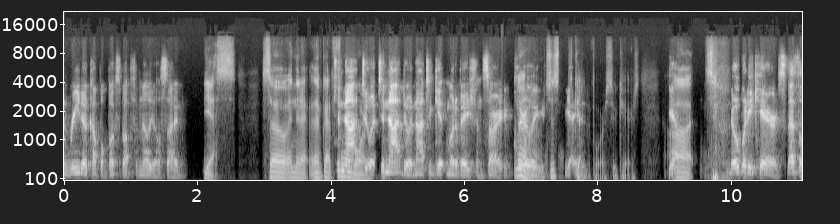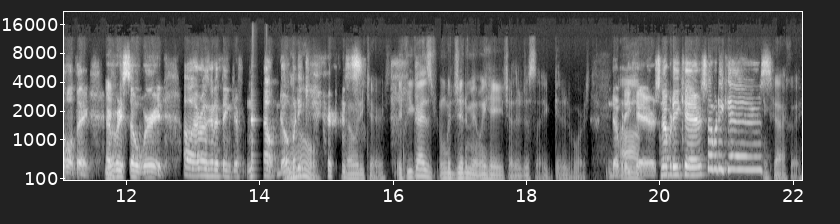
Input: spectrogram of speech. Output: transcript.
and read a couple books about familial side. Yes. So and then I- I've got To not more. do it. To not do it. Not to get motivation. Sorry. No, Clearly, no, just yeah, get yeah. a divorce. Who cares? Yeah. Uh, nobody cares. That's the whole thing. Yeah. Everybody's so worried. Oh, everyone's gonna think different. No, nobody No, cares. nobody cares. If you guys legitimately hate each other, just like get a divorce. Nobody Um, cares. Nobody cares. Nobody cares. Exactly.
